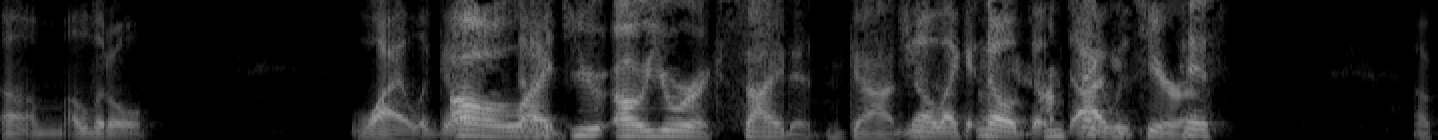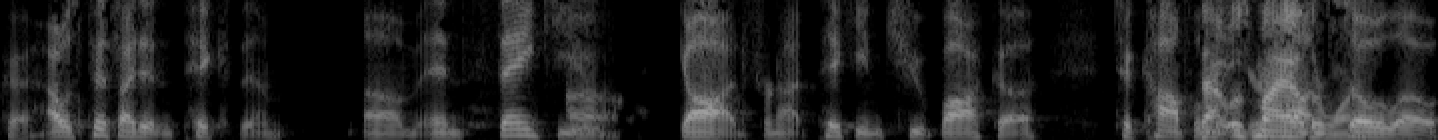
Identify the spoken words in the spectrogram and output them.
um, a little while ago. Oh, that I- like you? Oh, you were excited. Gotcha. no, like no, the, I was Qi'ra. pissed. Okay, I was pissed I didn't pick them. Um, and thank you, Oh. God, for not picking Chewbacca to complement That was my other one. Solo.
